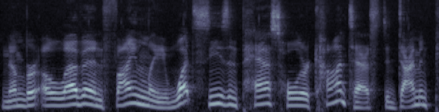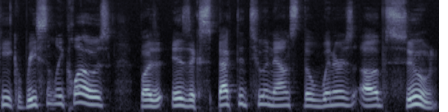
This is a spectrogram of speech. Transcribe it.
Number 11. Finally, what season pass holder contest did Diamond Peak recently close but is expected to announce the winners of soon?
